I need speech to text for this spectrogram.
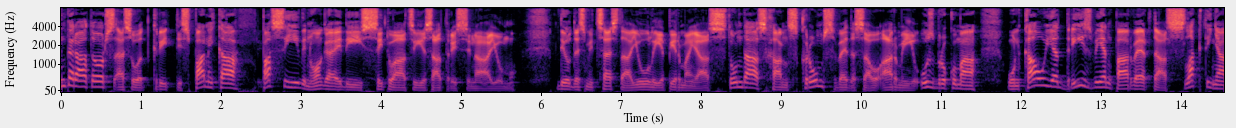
Imperators esot kritis panikā, pasīvi nogaidījis situācijas atrisinājumu. 26. jūlija pirmajās stundās Hans Krums veda savu armiju uzbrukumā, un kauja drīz vien pārvērtās slaktiņā,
